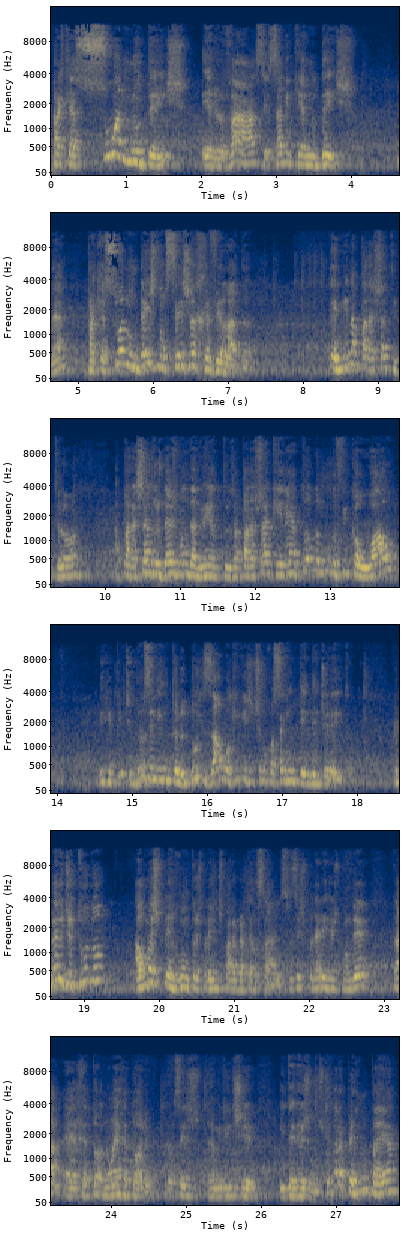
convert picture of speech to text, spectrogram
para que a sua nudez, ervá, vocês sabem que é nudez, né? Para que a sua nudez não seja revelada. Termina a Parashat Yitro, a Parashat dos Dez Mandamentos, a Parashat que né, todo mundo fica uau, de repente Deus ele introduz algo aqui que a gente não consegue entender direito. Primeiro de tudo, algumas perguntas para a gente parar para pensar. E se vocês puderem responder, tá? É não é retórico, para vocês realmente a gente entender juntos. Primeira pergunta é:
